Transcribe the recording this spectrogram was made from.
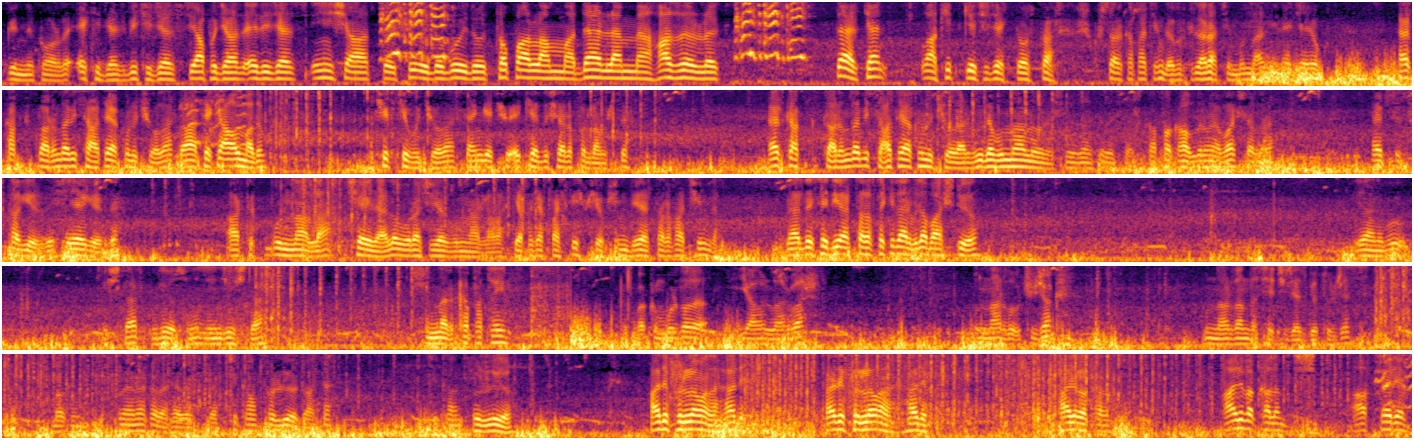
Günlük orada ekeceğiz, biçeceğiz, yapacağız, edeceğiz. İnşaattı, şuydu, buydu, toparlanma, derlenme, hazırlık derken vakit geçecek dostlar. Kuşları kapatayım da öbürküleri açayım. Bunların ineceği yok. Her kalktıklarında bir saate yakın uçuyorlar. Daha teke almadım. Çift çift uçuyorlar. Sen geç şu eke dışarı fırlamıştı. Her kalktıklarında bir saate yakın uçuyorlar. Bir de bunlarla uğraşıyoruz arkadaşlar. Kafa kaldırmaya başladılar. Hepsi sıka girdi, şeye girdi. Artık bunlarla, şeylerle uğraşacağız bunlarla. Yapacak başka hiçbir şey yok. Şimdi diğer tarafa açayım da. Neredeyse diğer taraftakiler bile başlıyor. Yani bu işler biliyorsunuz ince işler. Şunları kapatayım. Bakın burada da yavrular var. Bunlar da uçacak. Bunlardan da seçeceğiz, götüreceğiz. Bakın uçmaya ne kadar hevesli. Çıkan fırlıyor zaten. Çıkan fırlıyor. Hadi fırlamalar, hadi. Hadi fırlamalar, hadi. Hadi bakalım. Hadi bakalım. Şşt, aferin.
